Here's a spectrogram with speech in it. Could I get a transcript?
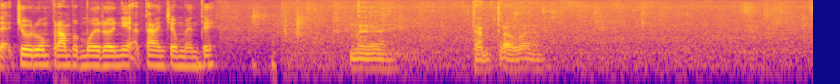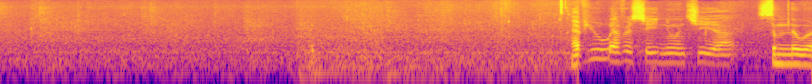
អ្នកចូលរួម5 600នាក់តើអញ្ចឹងមែនទេ ហ្នឹងហើយត្រឹមត្រូវហើយ Have you ever seen Nguyen Chia សំណួរ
